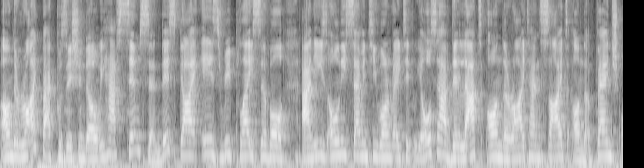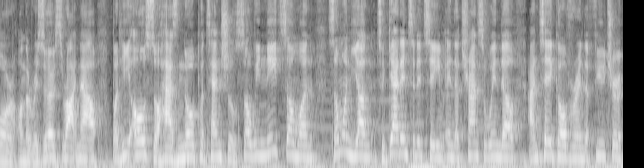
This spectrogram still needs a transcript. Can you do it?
On the right back position though, we have Simpson. This guy is replaceable and he's only 71 rated. We also have De Laet on the right hand side on the bench or on the reserves right now, but he also has no potential. So we need someone, someone young to get into the team in the transfer window and take over in the future.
